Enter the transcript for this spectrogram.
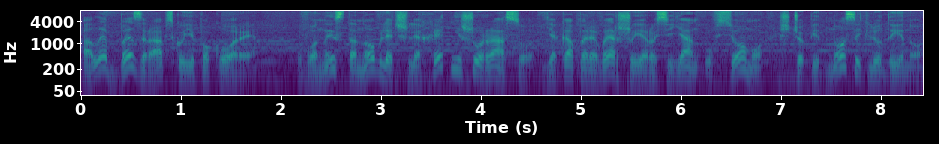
але без рабської покори. Вони становлять шляхетнішу расу, яка перевершує росіян у всьому, що підносить людину,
